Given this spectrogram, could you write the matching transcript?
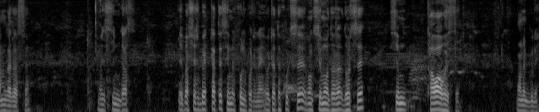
আম গাছ আছে। ওই সিম গাছ, এই পাশের বেডটাতে সিমের ফুল ফোটে নেয় ওইটাতে ফুটছে এবং সিমও ধরা, ধরছে। সিম খাওয়াও হয়েছে অনেকগুলি।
